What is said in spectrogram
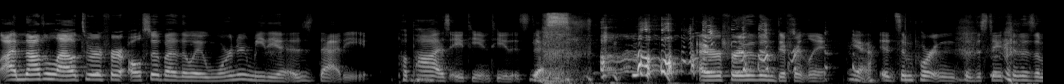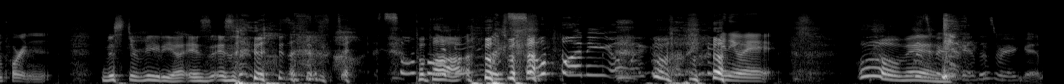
I'm not allowed to refer. Also, by the way, Warner Media is Daddy. Papa is AT and T. It's different. Yes. I refer to them differently. Yeah. It's important. The distinction is important. Mr. Media is is. so Papa. funny. so funny. Oh my god. Anyway, oh man. That's man, very good. That's very good.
